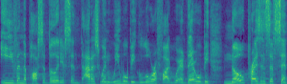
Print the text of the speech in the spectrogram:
even the possibility of sin. That is when we will be glorified, where there will be no presence of sin.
